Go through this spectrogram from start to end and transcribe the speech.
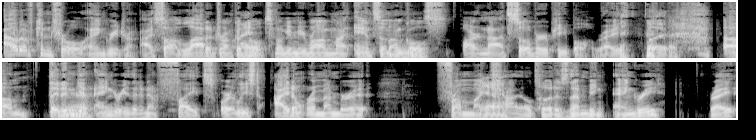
out of control angry drunk. I saw a lot of drunk I- adults. Don't get me wrong, my aunts and Mm. uncles are not sober people, right? But um they didn't Yeah. get angry, they didn't have fights, or at least I don't remember it from my Yeah. childhood as them being angry, right?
